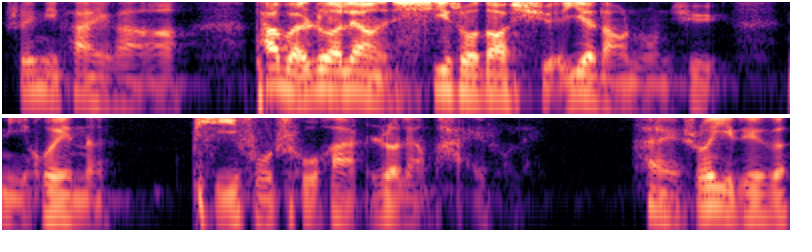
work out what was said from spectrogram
所以你看一看啊，它把热量吸收到血液当中去，你会呢皮肤出汗，热量排出来，嗨，所以这个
